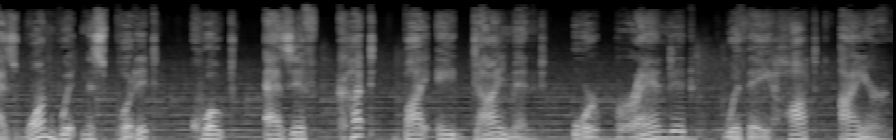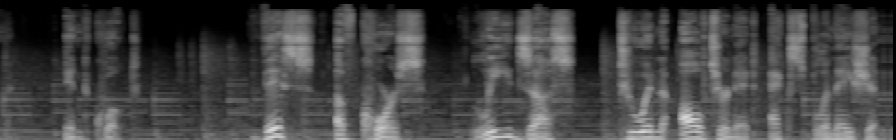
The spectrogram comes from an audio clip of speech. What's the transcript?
As one witness put it, quote, as if cut by a diamond or branded with a hot iron, end quote. This, of course, leads us to an alternate explanation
